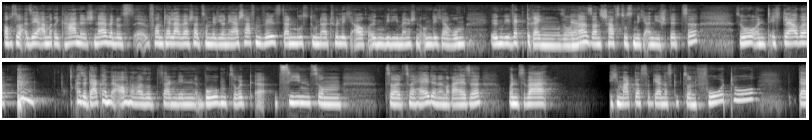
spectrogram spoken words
auch so sehr amerikanisch, ne? Wenn du es äh, vom Tellerwäscher zum Millionär schaffen willst, dann musst du natürlich auch irgendwie die Menschen um dich herum irgendwie wegdrängen, so, ja. ne? Sonst schaffst du es nicht an die Spitze. So, und ich glaube, also da können wir auch nochmal sozusagen den Bogen zurückziehen zum zur, zur Heldinnenreise. Und zwar, ich mag das so gerne, es gibt so ein Foto, da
